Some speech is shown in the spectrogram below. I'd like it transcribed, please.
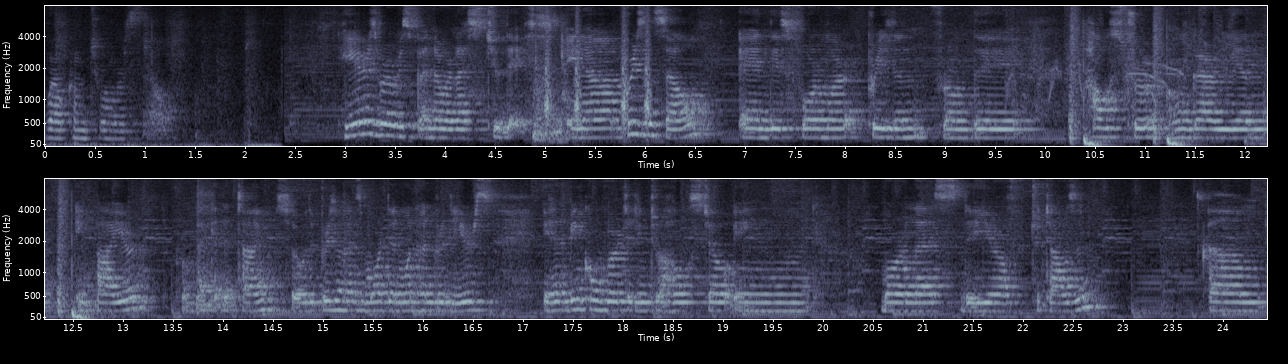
Welcome to our cell. Here's where we spend our last two days. In a prison cell in this former prison from the Austro-Hungarian Empire from back at the time. So the prison has more than 100 years. It has been converted into a hostel in more or less the year of 2000. Um,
